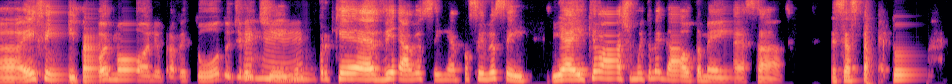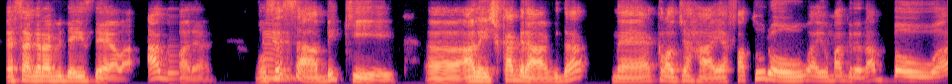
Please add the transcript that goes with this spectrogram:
uh, enfim, para hormônio, para ver tudo direitinho, uhum. porque é viável sim, é possível sim. E aí que eu acho muito legal também essa, esse aspecto essa gravidez dela. Agora, você Hum. sabe que, ah, além de ficar grávida, né, Cláudia Raia faturou aí uma grana boa,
